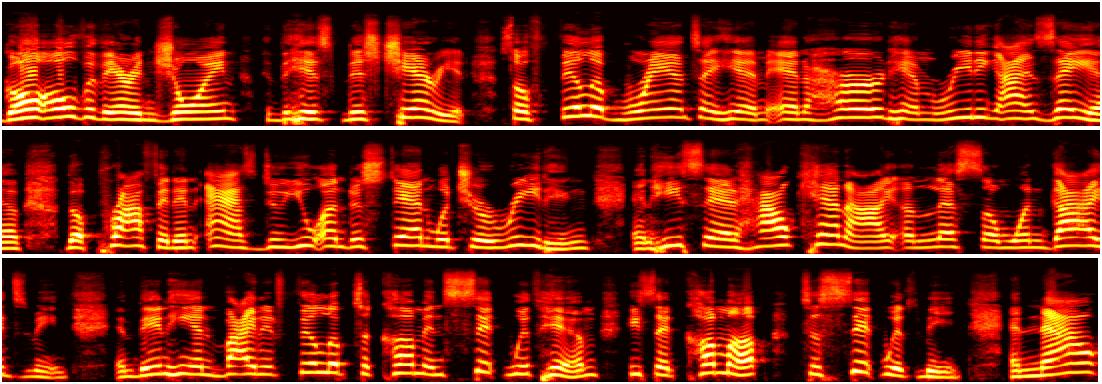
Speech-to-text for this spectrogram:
"Go over there and join his this chariot." So Philip ran to him and heard him reading Isaiah the prophet and asked, "Do you understand what you're reading?" And he said, "How can I unless someone guides me?" And then he invited Philip to come and sit with him. He said, "Come up to sit with me." And now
